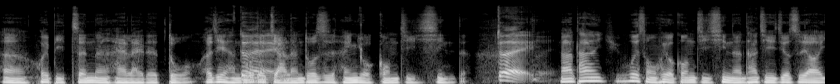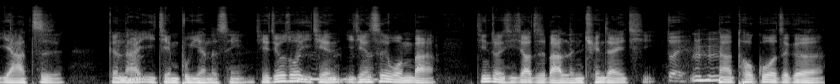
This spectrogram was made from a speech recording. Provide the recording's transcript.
嗯、呃，会比真人还来得多，而且很多的假人都是很有攻击性的。对。那他为什么会有攻击性呢？他其实就是要压制。跟他意见不一样的声音，也就是说，以前以前是我们把精准行销只是把人圈在一起，对，那透过这个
